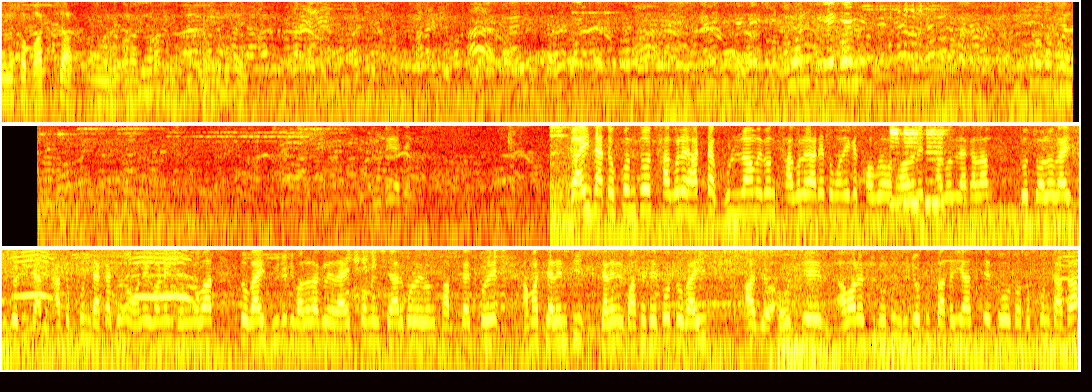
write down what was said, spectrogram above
এগুলো সব বাচ্চা। গাইস এতক্ষণ তো ছাগলের হাটটা ঘুরলাম এবং ছাগলের হাটে তোমাদেরকে সব ধরনের ছাগল দেখালাম। তো চলো গাইস ভিডিওটি এতক্ষণ দেখার জন্য অনেক অনেক ধন্যবাদ। তো গাইজ ভিডিওটি ভালো লাগলে লাইক কমেন্ট শেয়ার করো এবং সাবস্ক্রাইব করে আমার চ্যানেলটি চ্যানেলের পাশে থেকো। তো গাইজ আজ হচ্ছে আবার একটি নতুন ভিডিও খুব তাড়াতাড়ি আসছে। তো ততক্ষণ টাটা।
